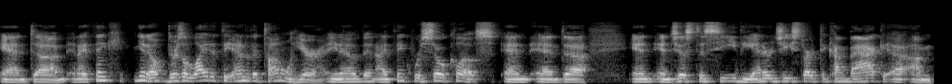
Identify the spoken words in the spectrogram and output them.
And um, and i think you know there's a light at the end of the tunnel here you know that i think we're so close. And and uh, and and just to see the energy start to come back, uh, um,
